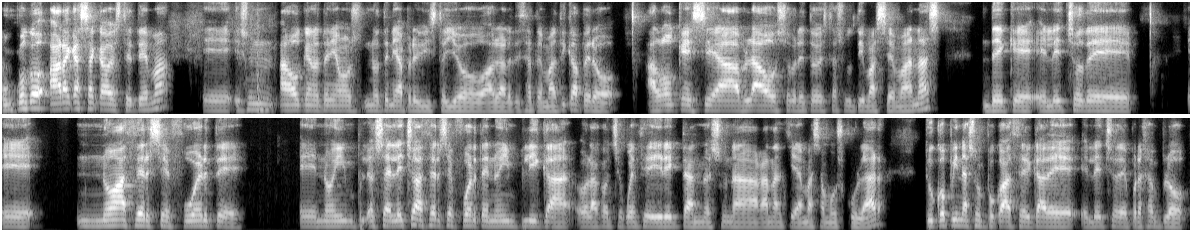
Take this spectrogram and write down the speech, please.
un poco, ahora que has sacado este tema, eh, es un, algo que no, teníamos, no tenía previsto yo hablar de esa temática, pero algo que se ha hablado sobre todo estas últimas semanas, de que el hecho de eh, no hacerse fuerte eh, no o sea, el hecho de hacerse fuerte no implica, o la consecuencia directa no es una ganancia de masa muscular. ¿Tú qué opinas un poco acerca del hecho de, por ejemplo,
